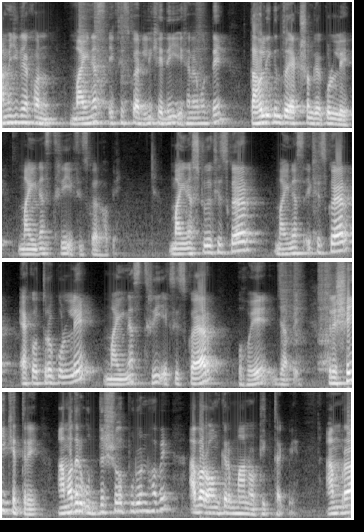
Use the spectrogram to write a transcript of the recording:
আমি যদি এখন মাইনাস এক্স স্কোয়ার লিখে দিই এখানের মধ্যে, তাহলে কিন্তু একসঙ্গে করলে মাইনাস থ্রি এক্স স্কোয়ার হবে। Minus two X square minus X square একত্র করলে মাইনাস থ্রি এক্স স্কোয়ার হয়ে যাবে। তাহলে সেই ক্ষেত্রে আমাদের উদ্দেশ্যও পূরণ হবে, আবার অঙ্কের মানও ঠিক থাকবে। আমরা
